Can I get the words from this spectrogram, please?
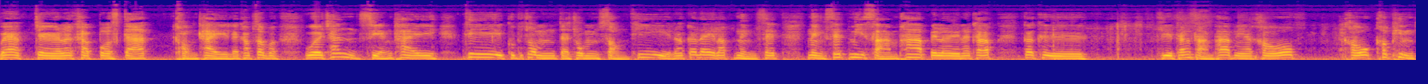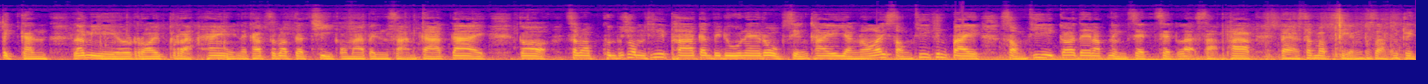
แวบเจอแล้วครับโปสการ์ดของไทยนะครับสำหรับเวอร์ชั่นเสียงไทยที่คุณผู้ชมจะชม 2 ที่แล้วก็ได้รับ 1 เซต1เซตมี 3 ภาพไปเลยนะครับ ก็คือคือทั้ง 3 ภาพเนี้ยเขา เขาเขาพิมพ์ติดกัน แล้วมีรอยประให้นะครับสำหรับจะฉีกออกมาเป็น 3 การ์ดได้ ก็สำหรับคุณผู้ชมที่พากันไปดูในระบบเสียงไทยอย่างน้อย 2 ที่ขึ้นไป 2 ที่ก็ได้รับ 1 เซตเซตละ 3 ภาพ แต่สำหรับเสียงภาษาอังกฤษ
